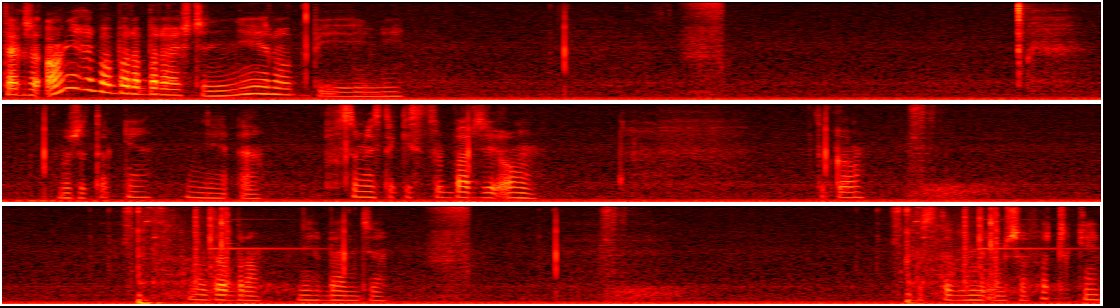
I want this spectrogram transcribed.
Także oni chyba Barabara jeszcze nie robili. Może takie? Nie. E. W sumie jest taki styl bardziej o. Tylko. No dobra, niech będzie. Postawimy im szafeczki.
